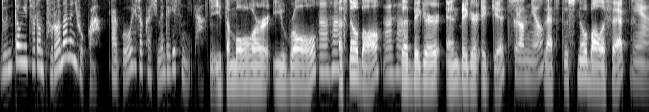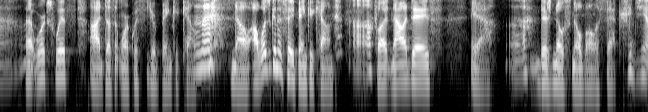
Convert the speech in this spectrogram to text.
눈덩이처럼 불어나는 효과라고 해석하시면 되겠습니다. The more you roll a snowball, the bigger and bigger it gets. 그럼요. That's the snowball effect. Yeah. That works with, uh, it doesn't work with your bank account. no, I was going to say bank account, but nowadays, yeah, there's no snowball effect. 그죠.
